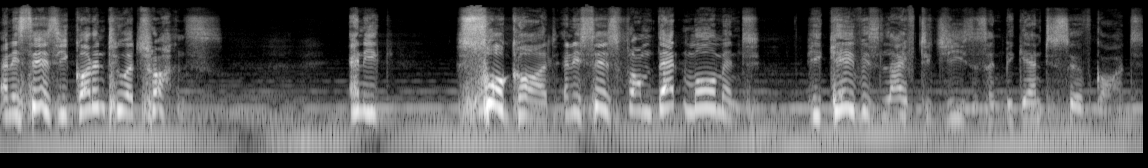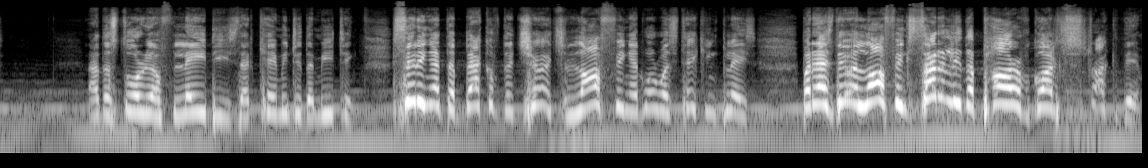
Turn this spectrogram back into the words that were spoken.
And he says he got into a trance and he saw God. And he says, from that moment, he gave his life to Jesus and began to serve God. Now, the story of ladies that came into the meeting, sitting at the back of the church, laughing at what was taking place. But as they were laughing, suddenly the power of God struck them.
